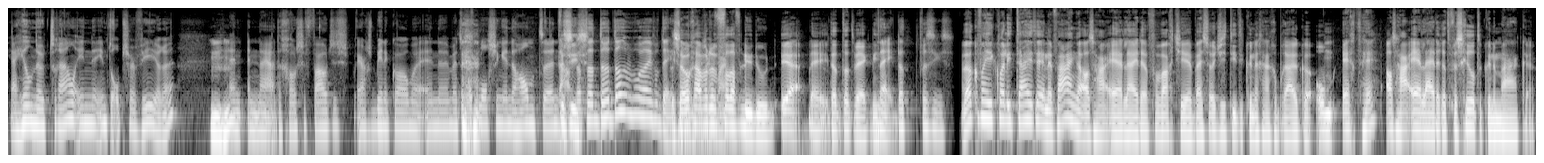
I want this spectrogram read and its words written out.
ja, heel neutraal in, in te observeren. Mhm. En, en nou ja, de grootste fout is ergens binnenkomen en eh, met de oplossing in de hand. eh, nou, Precies. dat, dat, dat, dat doen we wel even op deze Zo manier, gaan we het vanaf nu doen. Ja, nee, dat, dat werkt niet. Nee, dat precies. Welke van je kwaliteiten en ervaringen als HR-leider verwacht je bij Society te kunnen gaan gebruiken om echt hè, als HR-leider het verschil te kunnen maken?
